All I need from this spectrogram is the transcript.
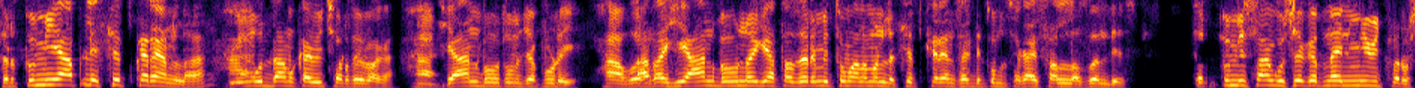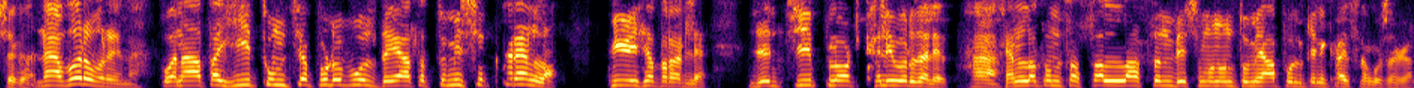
तर तुम्ही आपल्या शेतकऱ्यांना मी मुद्दाम काय विचारतोय बघा हा. हे अनुभव तुमच्यापुढे. हा बरोबर. आता ही अनुभव न घेता जर मी तुम्हाला म्हणलं शेतकऱ्यांसाठी तुमचा काय सल्ला संदेश तर तुम्ही सांगू शकत नाही आणि मी विचारू शकत नाही. बरोबर आहे ना. पण आता ही तुमच्यापुढे बोलतंय आता तुम्ही शेतकऱ्यांना केळी क्षेत्रातल्या ज्यांची प्लॉट खालीवर झाल्यात हा. ह्यांना तुमचा सल्ला संदेश म्हणून तुम्ही आपुलकीने काय सांगू शकाल?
